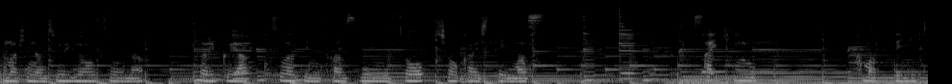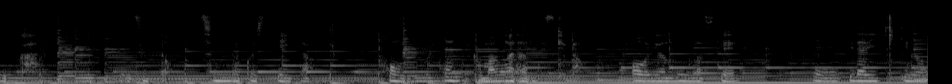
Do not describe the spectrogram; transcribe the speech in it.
その日の重要そうな教育や子育てに関するニュースを紹介しています。最近ハマっているというかずっと積読していた本本というか漫画なんですけどを読んでいまして、えー、左利きの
